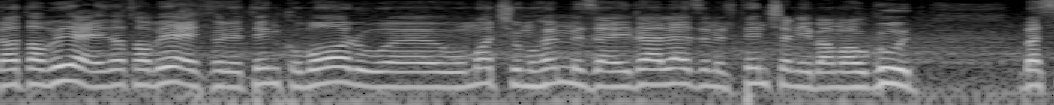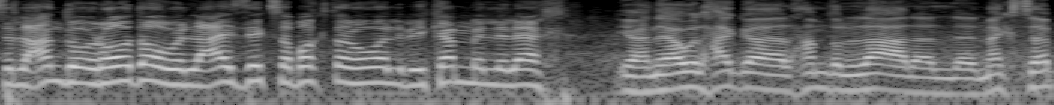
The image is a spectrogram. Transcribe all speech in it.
ده طبيعي ده طبيعي. فرقتين كبار و- وماتش مهم زي ده لازم ال tension يبقى موجود. بس اللي عنده إرادة واللي عايز يكسب أكتر هو اللي بيكمل للآخر. يعني أول حاجة الحمد لله على المكسب.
